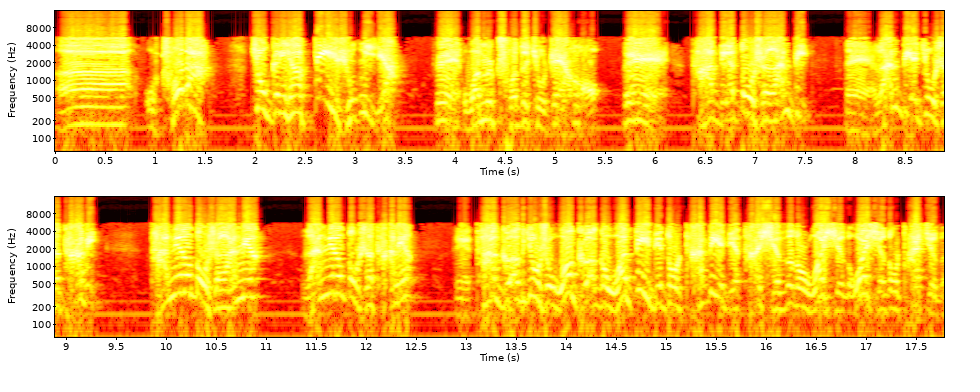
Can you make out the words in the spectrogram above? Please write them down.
呃，我处的就跟像弟兄一样。哎，我们处的就这样好。哎，他爹都是俺弟，哎，俺爹就是他的，他娘都是俺娘，俺娘都是他娘。哎，他哥哥就是我哥哥，我弟弟都是他弟弟，他媳妇都是我媳妇，我媳妇都是他媳妇。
